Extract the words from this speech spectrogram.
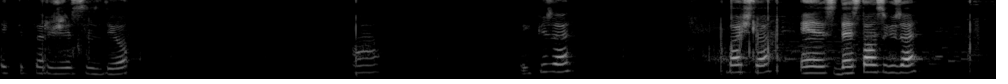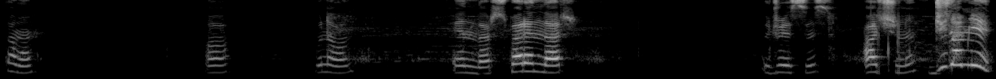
Teklifler ücretsiz diyor. Aa. E, güzel. Başla. E, destansı güzel. Tamam. Aa. Bu ne lan? Ender. Süper Ender. Ücretsiz. Aç şunu. Gizemli.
